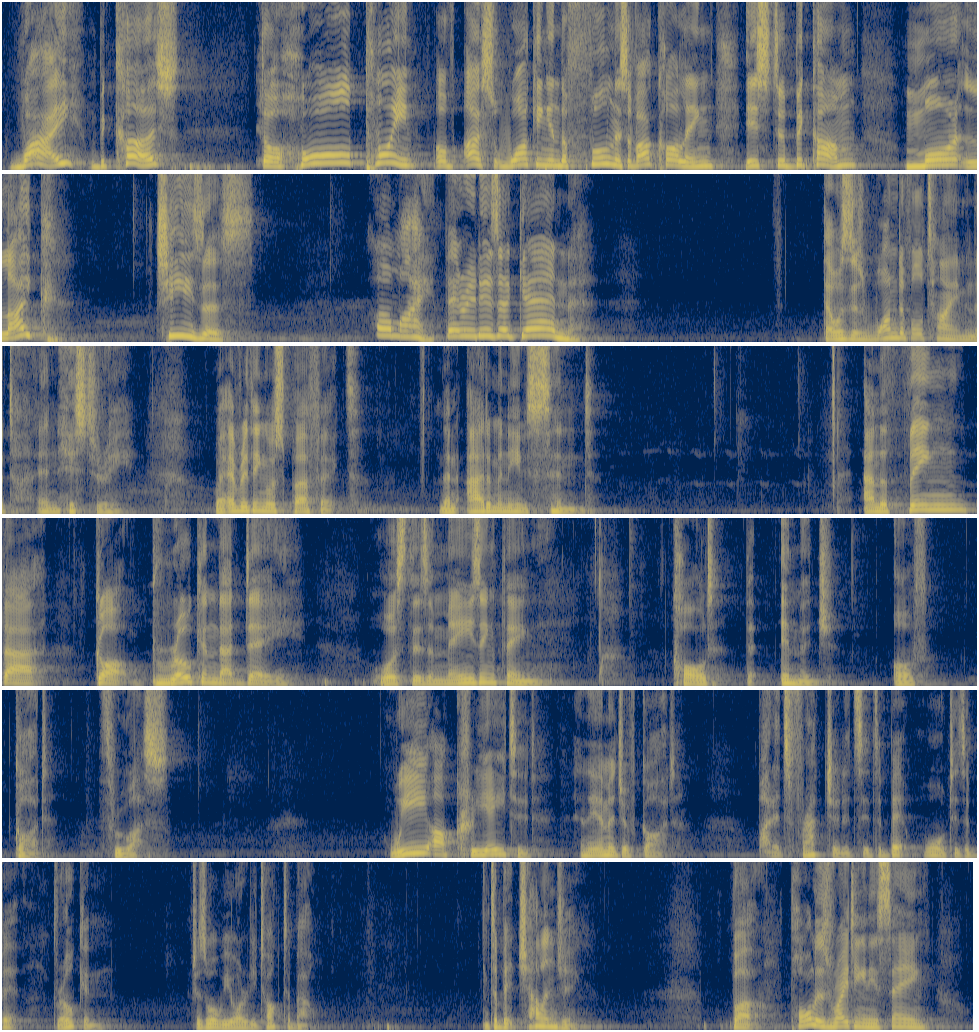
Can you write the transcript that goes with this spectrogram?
Why? Because the whole point of us walking in the fullness of our calling is to become more like Jesus. Oh my, there it is again. There was this wonderful time in the t- in history where everything was perfect. Then Adam and Eve sinned. And the thing that got broken that day was this amazing thing called the image of God through us. We are created in the image of God, but it's fractured, it's, it's a bit warped, it's a bit broken which is what we already talked about. It's a bit challenging. But Paul is writing and he's saying,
